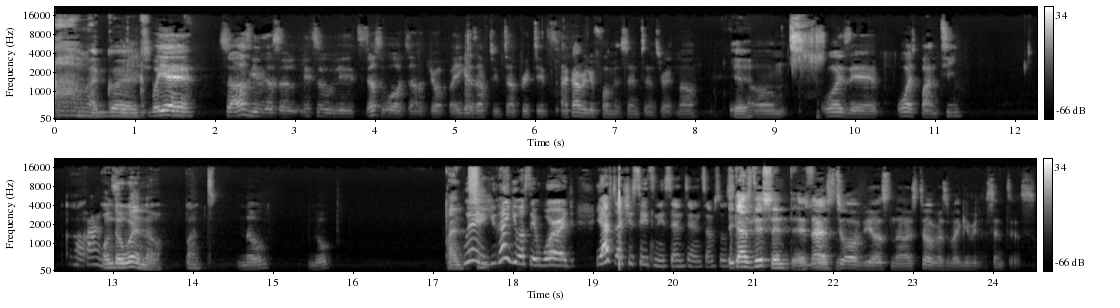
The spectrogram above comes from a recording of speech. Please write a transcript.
oh my god. But yeah, so I was giving us a little bit, just words I'll drop, but you guys have to interpret it. I can't really form a sentence right now. Yeah. Um, what is it? What is panty? Pants. Underwear now. Pant. No, nope. Panty. Wait, you can't give us a word. You have to actually say it in a sentence. I'm so sorry. because this Yeah, sentence. that's too obvious now. It's too obvious by giving a sentence.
